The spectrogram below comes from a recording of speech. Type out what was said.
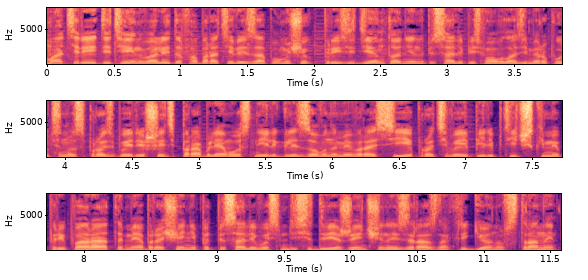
Матери детей-инвалидов обратились за помощью к президенту. Они написали письмо Владимиру Путину с просьбой решить проблему с нелегализованными в России противоэпилептическими препаратами. Обращение подписали 82 женщины из разных регионов страны.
